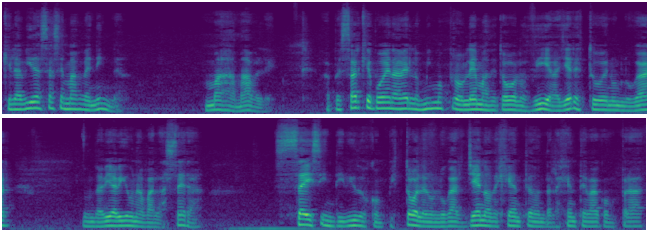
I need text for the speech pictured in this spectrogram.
que la vida se hace más benigna, más amable. A pesar que pueden haber los mismos problemas de todos los días. Ayer estuve en un lugar donde había habido una balacera, seis individuos con pistola en un lugar lleno de gente donde la gente va a comprar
